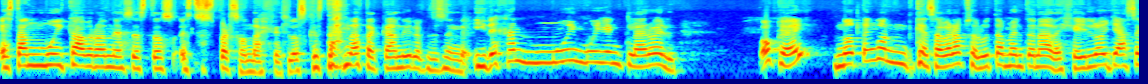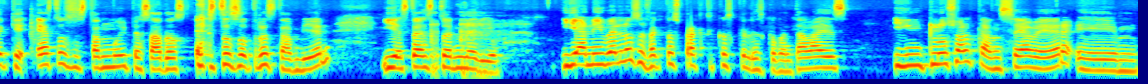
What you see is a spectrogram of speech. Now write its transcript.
están muy cabrones estos, estos personajes, los que están atacando y lo que están haciendo. Y dejan muy, muy en claro el, ok, no tengo que saber absolutamente nada de Halo, ya sé que estos están muy pesados, estos otros también, y está esto en medio. Y a nivel los efectos prácticos que les comentaba es, incluso alcancé a ver, eh,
